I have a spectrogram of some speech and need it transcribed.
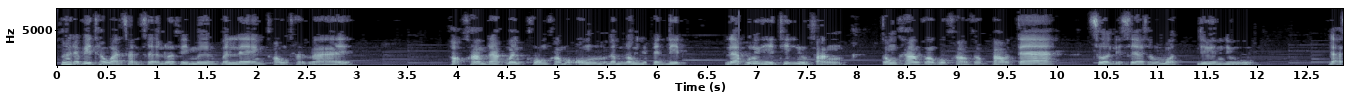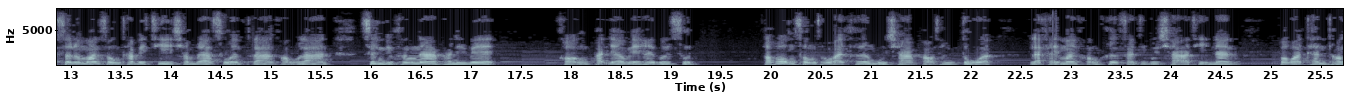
เมื่อดาวิดถวายสรรเสริญด้วยฝีมือบรรเลงของทั้งหลาย เพราะความรักมั่นคงของพระองค์ดำรงอยู่เป็นนิจและปุโรหิตที่อยู่ฝั่งตรงข้ามของพวกเขาก็เป่าแต่ส่วนอิสราเอลทั้งหมดยืนอยู่ และโซโลมอนทรงทำพิธีชำระส่วนกลางของลาน ซึ่งอยู่ข้างหน้าพระนิเวศ ของพระยาเวให้บริสุทธิ์พระองค์ทรงถวายเครื่องบูชาเผาทั้งตัว และไขมันของเครื่องสันติบูชาที่นั่น เพราะว่าแท่นทอง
